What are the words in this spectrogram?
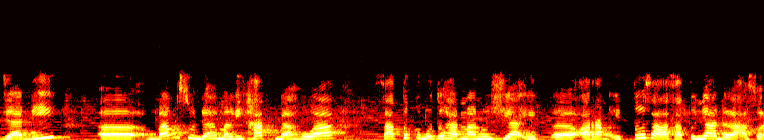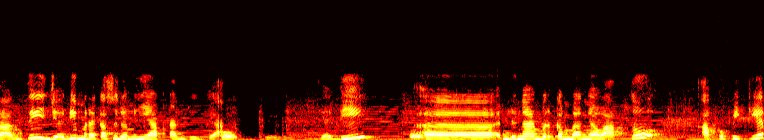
jadi eh, bank sudah melihat bahwa satu kebutuhan manusia it- eh, orang itu salah satunya adalah asuransi jadi mereka sudah menyiapkan juga Oke. jadi eh, dengan berkembangnya waktu, aku pikir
